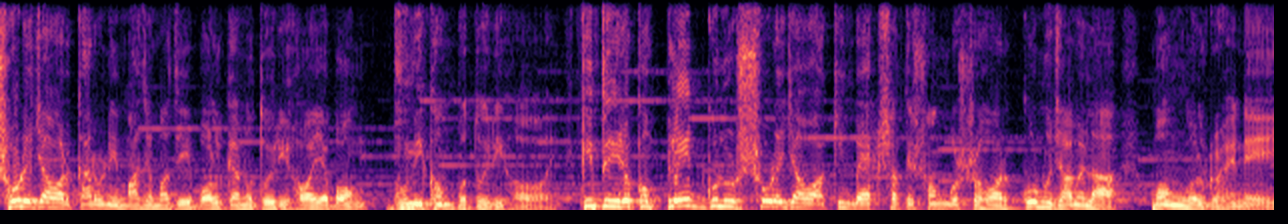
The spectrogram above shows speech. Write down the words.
সরে যাওয়ার কারণে মাঝে মাঝে বলকানো তৈরি হয় এবং ভূমিকম্প তৈরি হয়। কিন্তু এরকম প্লেটগুলোর সরে যাওয়া কিংবা একসাথে সংঘর্ষ হওয়ার কোনো ঝামেলা মঙ্গল গ্রহে নেই।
